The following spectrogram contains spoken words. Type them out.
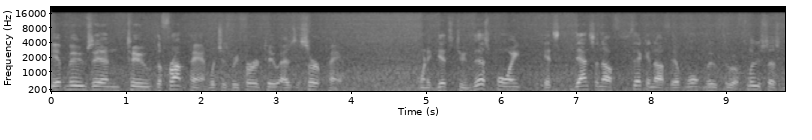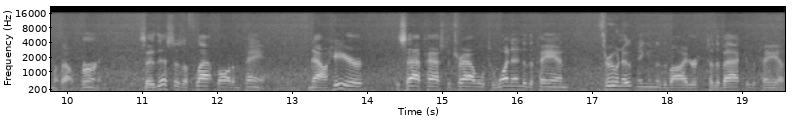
it moves into the front pan, which is referred to as the syrup pan. When it gets to this point, it's dense enough, thick enough, it won't move through a flue system without burning. So this is a flat bottom pan. Now here, the sap has to travel to one end of the pan, through an opening in the divider, to the back of the pan.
